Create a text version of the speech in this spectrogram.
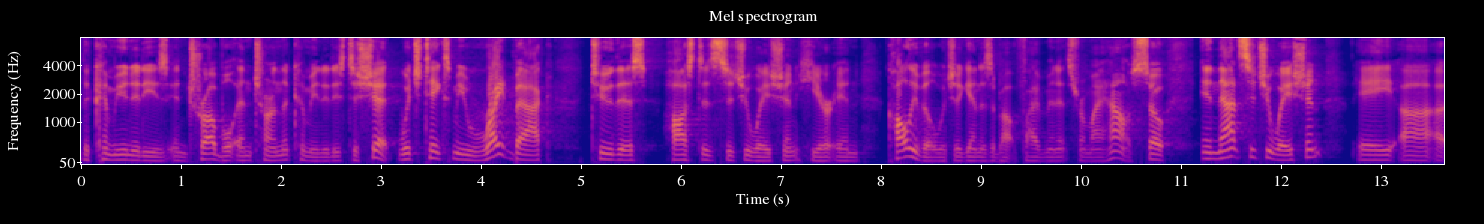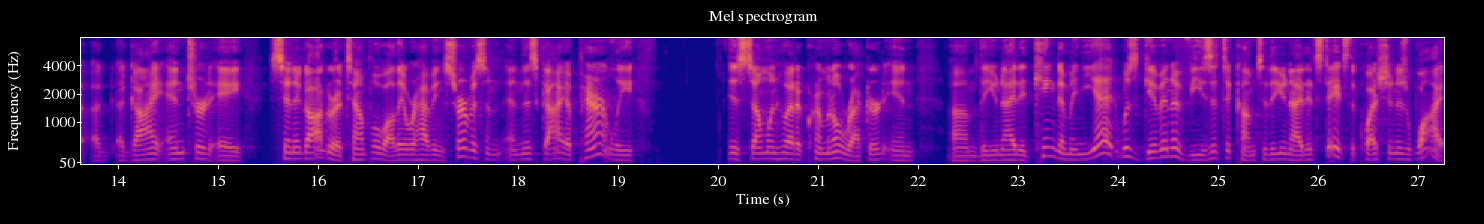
the communities in trouble and turn the communities to shit, which takes me right back to this hostage situation here in Colleyville, which again is about five minutes from my house. So in that situation, a, uh, a, a guy entered a synagogue or a temple while they were having service, and, and this guy apparently is someone who had a criminal record in um, the United Kingdom and yet was given a visa to come to the United States. The question is why?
